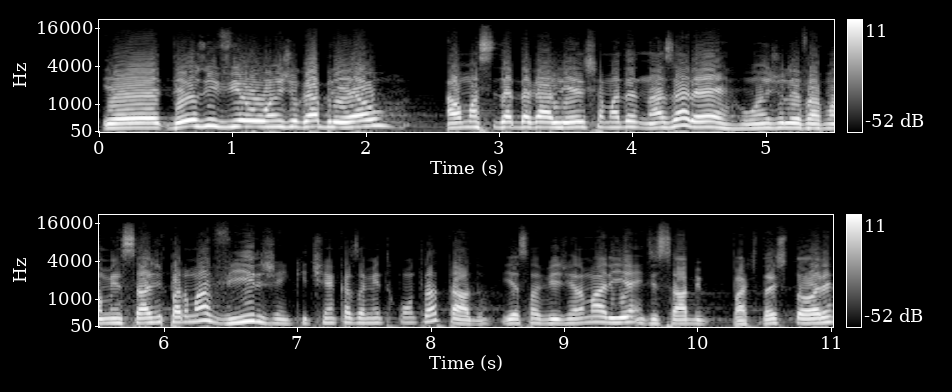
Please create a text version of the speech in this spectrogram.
É, Deus enviou o anjo Gabriel a uma cidade da Galileia chamada Nazaré. O anjo levava uma mensagem para uma virgem que tinha casamento contratado. E essa virgem era Maria, a gente sabe parte da história.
